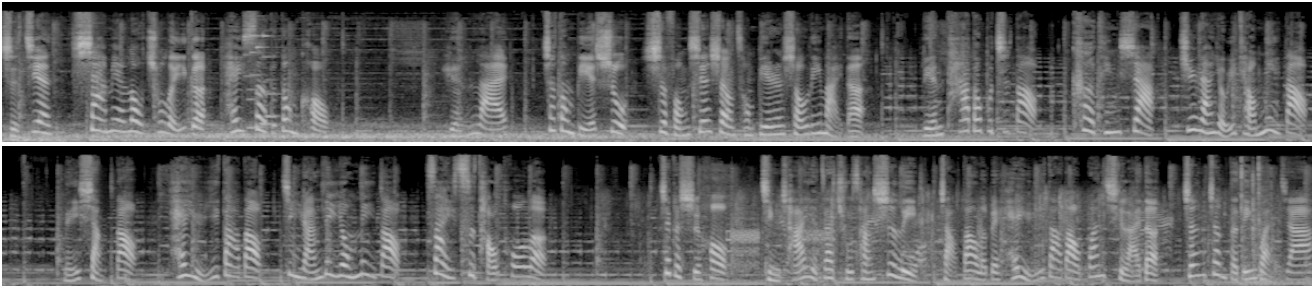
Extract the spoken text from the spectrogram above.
只见下面露出了一个黑色的洞口。原来这栋别墅是冯先生从别人手里买的，连他都不知道客厅下居然有一条密道，没想到黑羽翼大盗竟然利用密道再一次逃脱了。这个时候，警察也在储藏室里找到了被黑羽翼大盗关起来的真正的丁管家。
